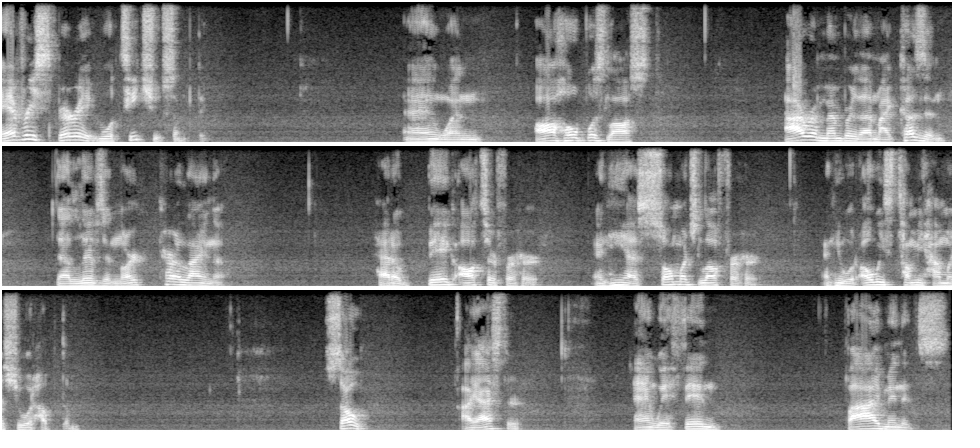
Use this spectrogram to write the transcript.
every spirit will teach you something. And when all hope was lost, I remember that my cousin that lives in North Carolina had a big altar for her, and he has so much love for her, and he would always tell me how much she would help them. So, I asked her, and within five minutes,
